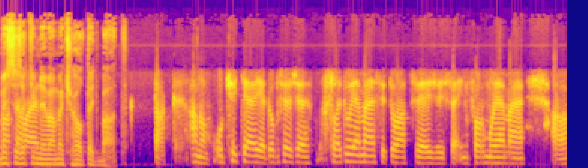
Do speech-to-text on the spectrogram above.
my se zatím nemáme čeho teď bát. Tak, ano, určitě je dobře, že sledujeme situaci, že se informujeme a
